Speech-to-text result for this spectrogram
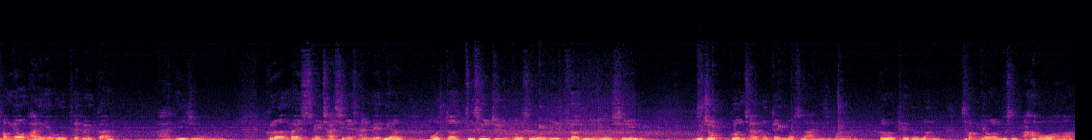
성경을 바르게 보는 태도일까요? 아니죠. 그러한 말씀이 자신의 삶에 대한 어떤 뜻을 주는 것으로 읽혀두는 것이 무조건 잘못된 것은 아니지만 그런 태도는 성경을 무슨 암호와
